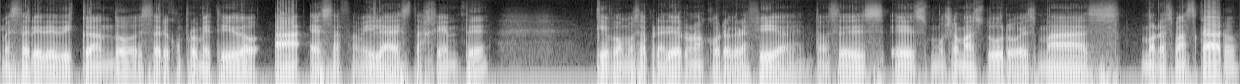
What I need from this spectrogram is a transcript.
me estaré dedicando, estaré comprometido a esta familia, a esta gente que vamos a aprender una coreografía. Entonces es mucho más duro, es más, bueno, es más caro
